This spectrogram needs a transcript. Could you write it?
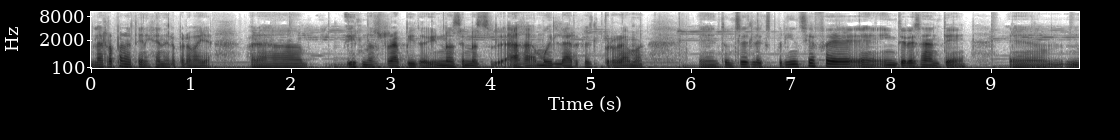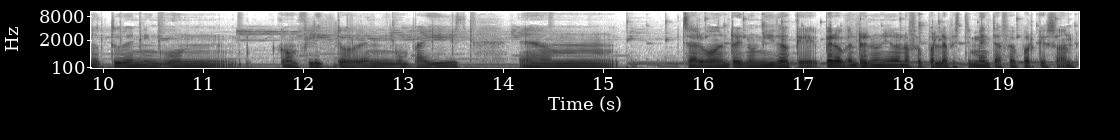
la ropa no tiene género, pero vaya, para irnos rápido y no se nos haga muy largo el programa. Entonces la experiencia fue eh, interesante, no tuve ningún conflicto en ningún país. Em, salvo en Reino Unido, que, pero en Reino Unido no fue por la vestimenta, fue porque son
